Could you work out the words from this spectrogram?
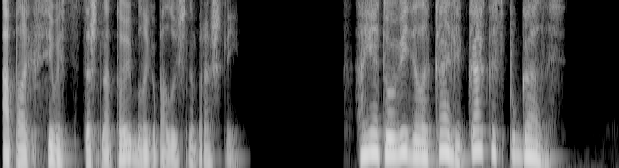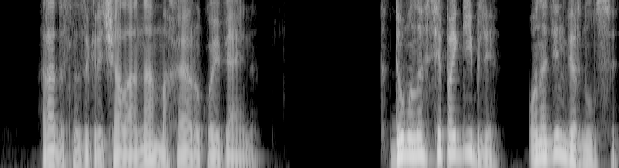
а плаксивость с тошнотой благополучно прошли. «А я-то увидела Кали, как испугалась!» Радостно закричала она, махая рукой Вяйна. «Думала, все погибли. Он один вернулся.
